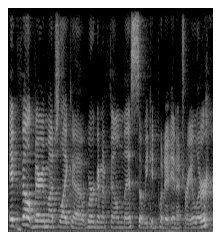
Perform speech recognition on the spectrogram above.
It felt very much like a, we're gonna film this so we can put it in a trailer.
